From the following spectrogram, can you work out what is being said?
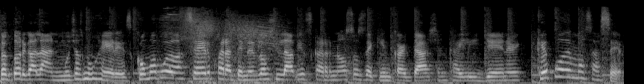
Doctor Galán, muchas mujeres, ¿cómo puedo hacer para tener los labios carnosos de Kim Kardashian, Kylie Jenner? ¿Qué podemos hacer?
